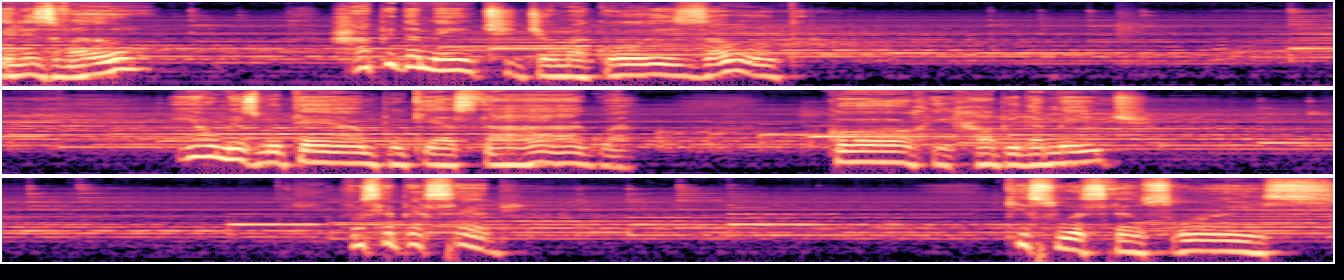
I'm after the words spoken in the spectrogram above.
Eles vão rapidamente de uma coisa a outra. E ao mesmo tempo que esta água corre rapidamente, você percebe que suas tensões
